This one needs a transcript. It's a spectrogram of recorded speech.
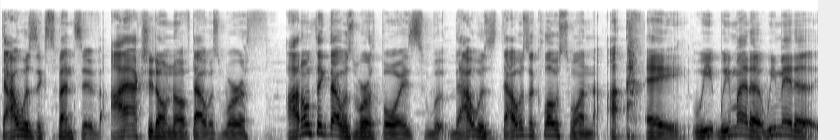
that was expensive. I actually don't know if that was worth I don't think that was worth boys. That was that was a close one. I, hey we we might have we made a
